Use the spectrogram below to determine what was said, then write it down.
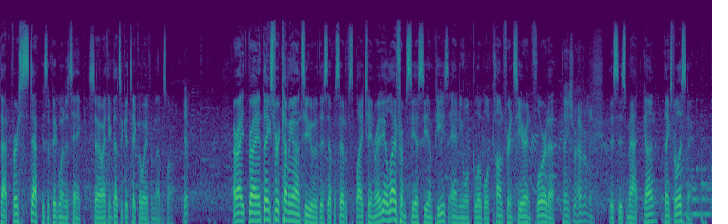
That first step is a big one to take. So I think that's a good takeaway from that as well. Yep. All right, Brian, thanks for coming on to this episode of Supply Chain Radio, live from CSCMP's annual global conference here in Florida. Thanks for having me. This is Matt Gunn. Thanks for listening.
